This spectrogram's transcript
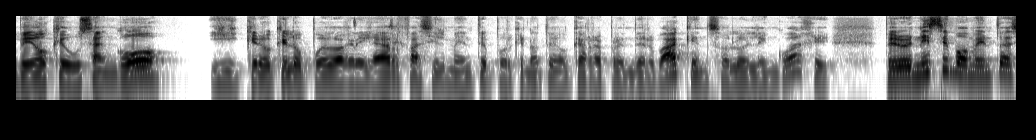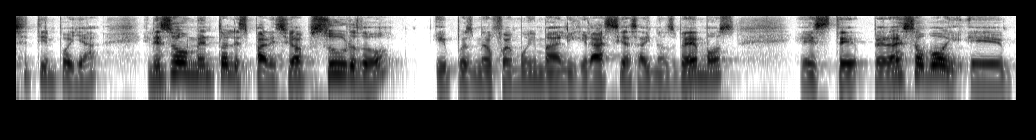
veo que usan Go y creo que lo puedo agregar fácilmente porque no tengo que reprender backend, solo el lenguaje. Pero en ese momento, hace tiempo ya, en ese momento les pareció absurdo y pues me fue muy mal y gracias, ahí nos vemos. Este, pero a eso voy. Eh,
